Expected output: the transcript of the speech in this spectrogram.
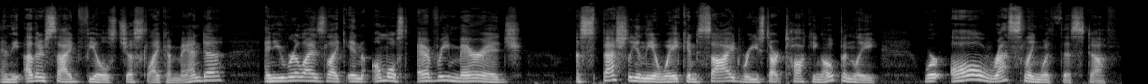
and the other side feels just like Amanda. And you realize, like, in almost every marriage, especially in the awakened side where you start talking openly, we're all wrestling with this stuff.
